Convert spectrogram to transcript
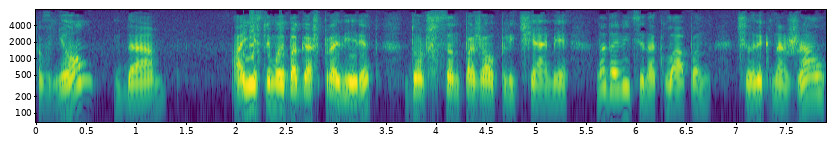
«В нем, да, «А если мой багаж проверят?» Доджсон пожал плечами. «Надавите на клапан». Человек нажал,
